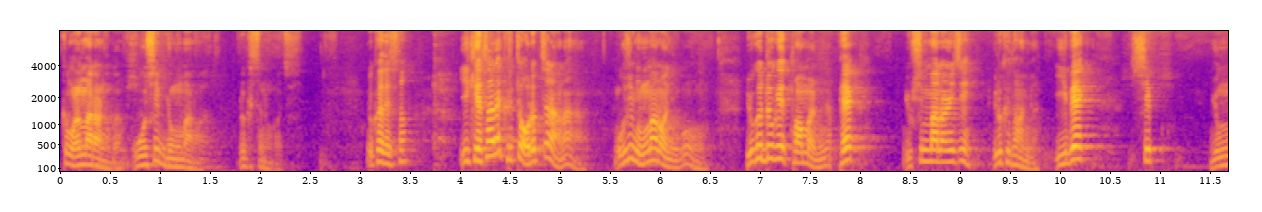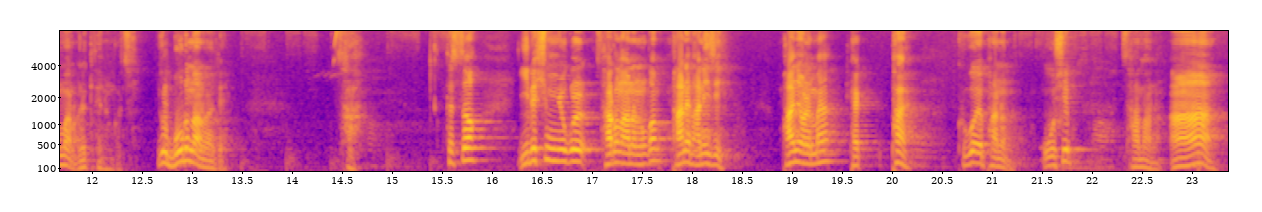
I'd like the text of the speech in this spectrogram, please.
그럼 얼마라는 거야? 56만 원. 이렇게 쓰는 거지. 이렇게 됐어? 이 계산이 그렇게 어렵진 않아. 56만 원이고 요게 두 개 더하면 얼마냐? 160만 원이지? 이렇게 더하면 216만 원 이렇게 되는 거지. 이걸 뭐로 나눠야 돼? 4. 됐어? 216을 4로 나누는 건 반의 반이지. 반이 얼마야? 108. 그거의 반은 54만 원. 아,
